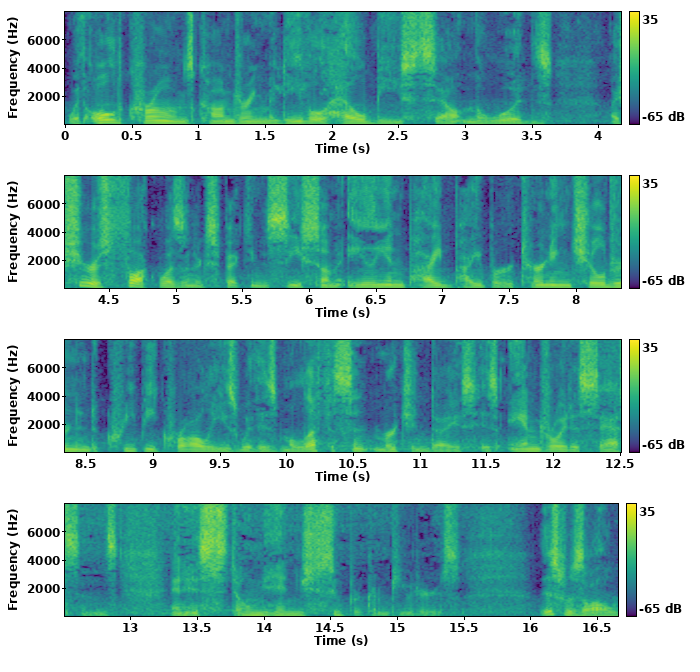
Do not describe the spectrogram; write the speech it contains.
with old crones conjuring medieval hell beasts out in the woods. I sure as fuck wasn't expecting to see some alien Pied Piper turning children into creepy crawlies with his maleficent merchandise, his android assassins, and his Stonehenge supercomputers. This was all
